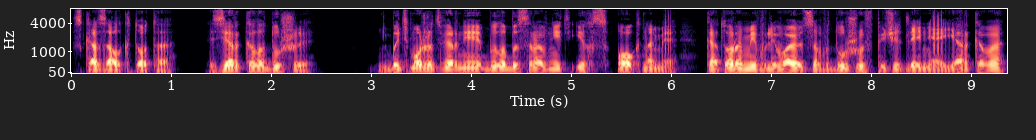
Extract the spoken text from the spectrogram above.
сказал кто-то, зеркало души. Быть может, вернее было бы сравнить их с окнами, которыми вливаются в душу впечатления яркого,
